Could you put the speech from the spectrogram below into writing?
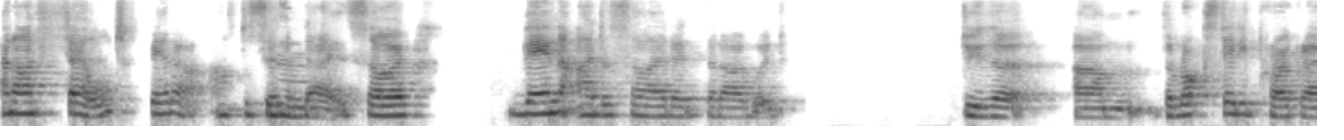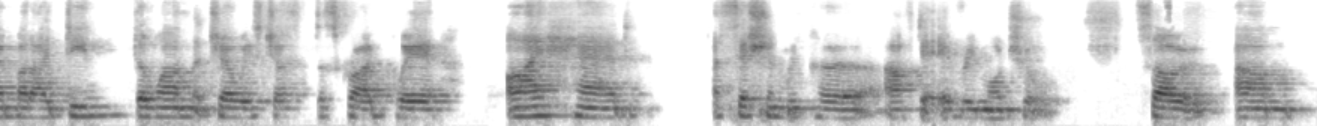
And I felt better after seven mm. days. So then I decided that I would do the um, the Rocksteady program, but I did the one that Joey's just described, where I had a session with her after every module. So um,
